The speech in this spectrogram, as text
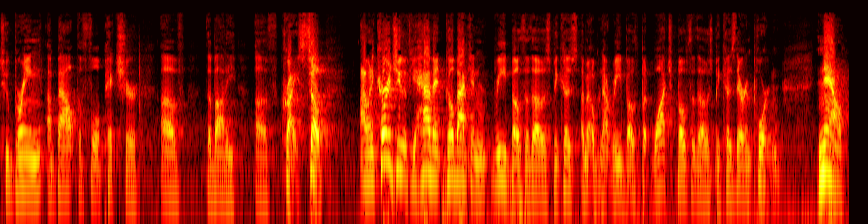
to bring about the full picture of the body of Christ. So I would encourage you, if you haven't, go back and read both of those because I mean, not read both, but watch both of those because they're important. Now,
